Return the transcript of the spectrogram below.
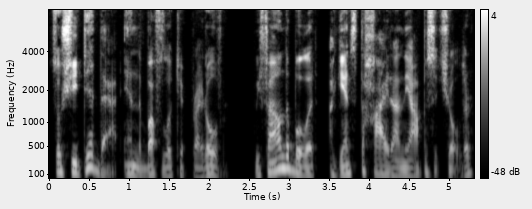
So she did that, and the buffalo tipped right over. We found the bullet against the hide on the opposite shoulder,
